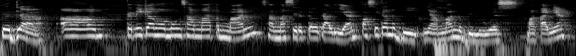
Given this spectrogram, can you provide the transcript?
beda Em, ketika ngomong sama teman sama circle kalian pasti kan lebih nyaman lebih luwes. Makanya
